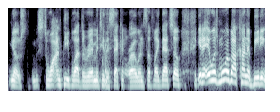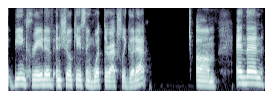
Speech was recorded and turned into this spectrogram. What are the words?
you know, swatting people at the rim into the second row and stuff like that. So, you know, it was more about kind of being, being creative and showcasing what they're actually good at. Um, and then,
